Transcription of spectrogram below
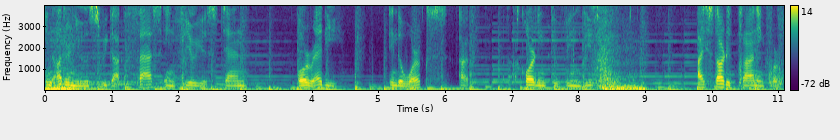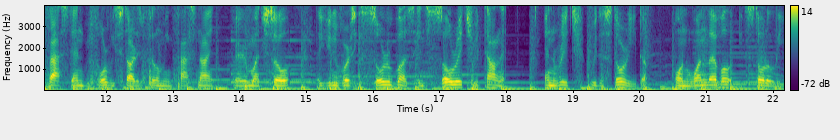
In other news, we got Fast and Furious 10 already in the works, uh, according to Vin Diesel. I started planning for Fast 10 before we started filming Fast 9. Very much so, the universe is so robust and so rich with talent and rich with a story that on one level it's totally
